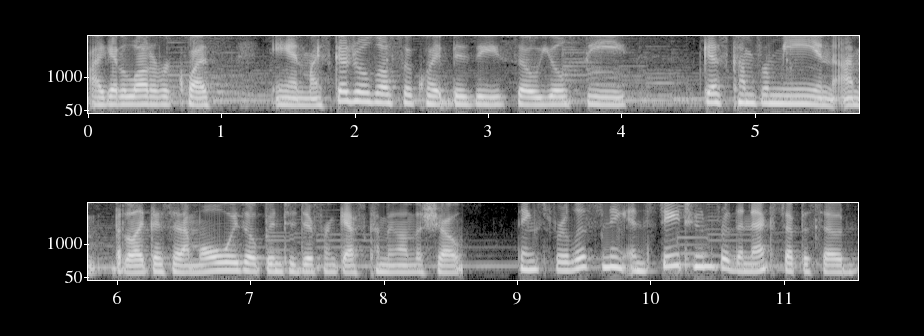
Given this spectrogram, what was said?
I get a lot of requests and my schedule is also quite busy, so you'll see guests come from me and I'm but like I said, I'm always open to different guests coming on the show. Thanks for listening and stay tuned for the next episode.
